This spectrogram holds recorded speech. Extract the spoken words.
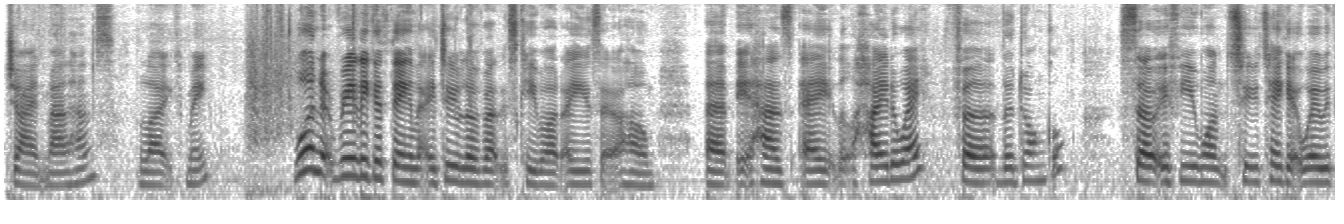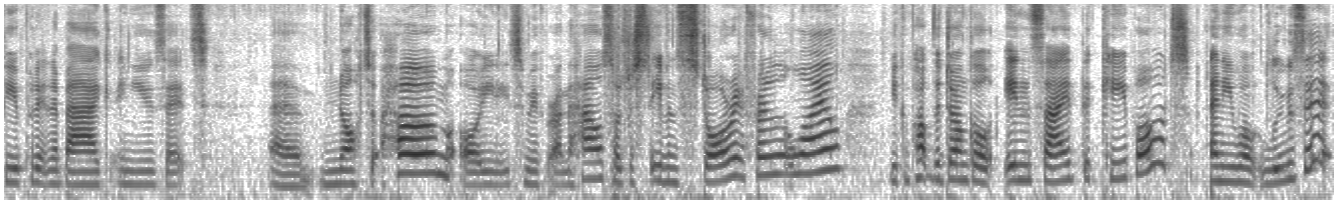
giant man hands like me. One really good thing that I do love about this keyboard, I use it at home, Um, it has a little hideaway for the dongle. So if you want to take it away with you, put it in a bag and use it um, not at home or you need to move it around the house or just even store it for a little while, you can pop the dongle inside the keyboard and you won't lose it,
